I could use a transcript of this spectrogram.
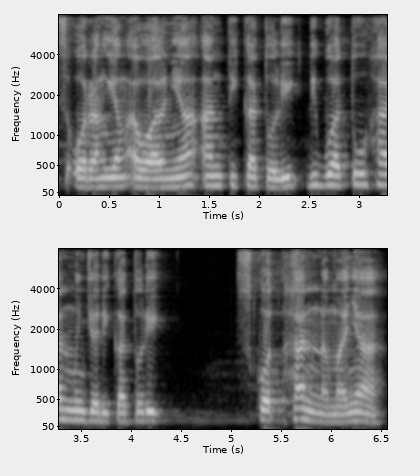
Seorang yang awalnya anti-Katolik dibuat Tuhan menjadi Katolik. Scott Hahn namanya.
